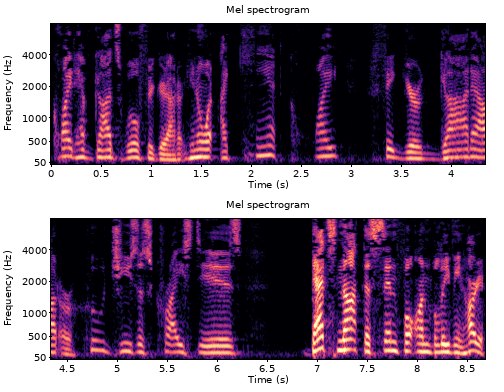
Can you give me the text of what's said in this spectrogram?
quite have God's will figured out. Or, you know what? I can't quite figure God out or who Jesus Christ is. That's not the sinful, unbelieving heart.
